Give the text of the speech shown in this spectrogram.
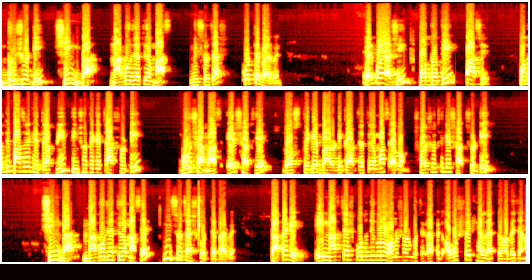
দুইশোটি শিং বা মাগুর জাতীয় মাছ মিশ্র চাষ করতে পারবেন। এরপরে আসি পদ্ধতি পাঁচে। পদ্ধতি পাঁচের ক্ষেত্রে আপনি তিনশো থেকে চারশোটি গুলশা মাছ, এর সাথে দশ থেকে বারোটি কাপ জাতীয় মাছ এবং ছয়শো থেকে সাতশোটি শিং বা মাগুর জাতীয় মাছের মিশ্র চাষ করতে পারবেন তো আপনাকে এই মাছ চাষ পদ্ধতিগুলো অনুসরণ করতে গেলে আপনাকে অবশ্যই খেয়াল রাখতে হবে যেন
